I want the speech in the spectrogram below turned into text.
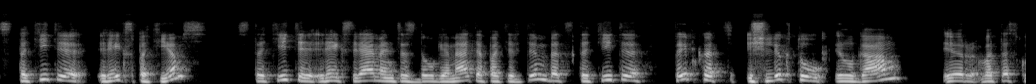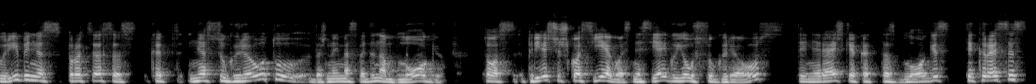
statyti reiks patiems statyti reiks remiantis daugiamete patirtim bet statyti taip kad išliktų ilgam ir va tas kūrybinis procesas kad nesugriautų dažnai mes vadinam blogiu tos priešiškos jėgos. Nes jeigu jau sugriaus tai nereiškia kad tas blogis tikrasis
